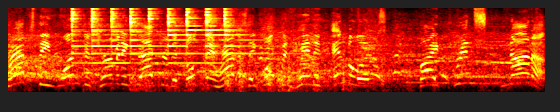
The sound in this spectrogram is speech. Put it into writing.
perhaps the one determining factor that both men have is they've both been handed envelopes by Prince Nana.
